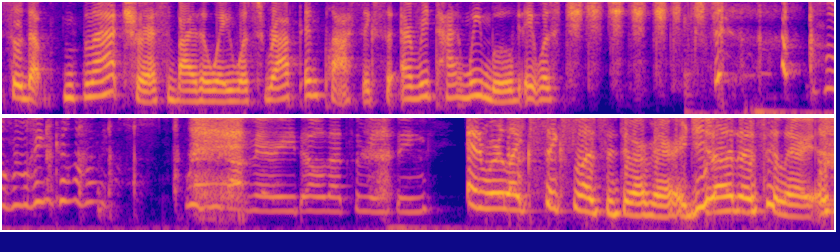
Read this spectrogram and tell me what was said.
So that mattress, by the way, was wrapped in plastic. So every time we moved, it was. Oh my gosh. When you got married. Oh, that's amazing. And we're like six months into our marriage you know? That's hilarious.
